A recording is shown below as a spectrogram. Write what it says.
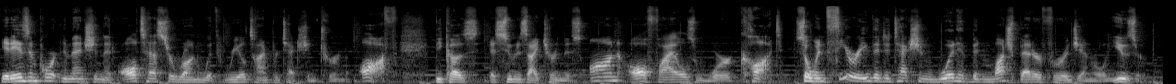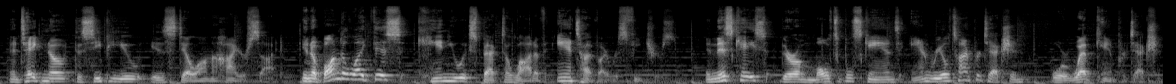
It is important to mention that all tests are run with real-time protection turned off, because as soon as I turned this on, all files were caught. So in theory, the detection would have been much better for a general user. And take note, the CPU is still on the higher side. In a bundle like this, can you expect a lot of antivirus features? In this case, there are multiple scans and real-time protection or webcam protection.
